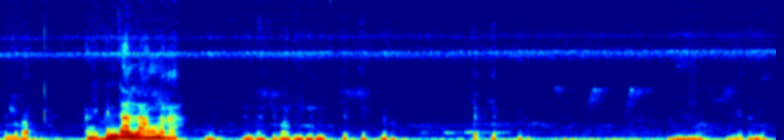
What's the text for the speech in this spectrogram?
เห็นไหมครับ อันนี้เป็นด้านหลังนะคะ อืมเห็นไปที่บ้านมีเห็นเจ็ดเจ็ดนะครับเจ็ดเจ็ดนะครับอันนี้เห็นบ่เห็นด้วยกันบ่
